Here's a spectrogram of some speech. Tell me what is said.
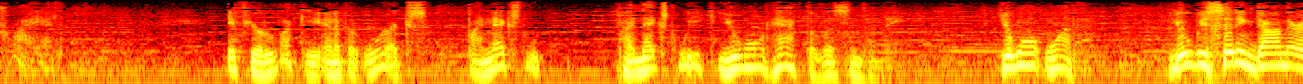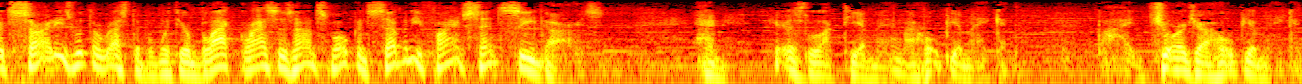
Try it. If you're lucky and if it works, by next by next week you won't have to listen to me. You won't want to. You'll be sitting down there at Sardi's with the rest of them with your black glasses on smoking 75 cent cigars. And here's luck to you, man. I hope you make it. By George, I hope you make it.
